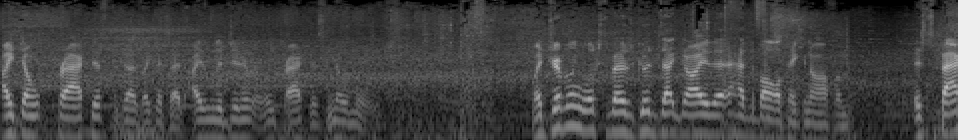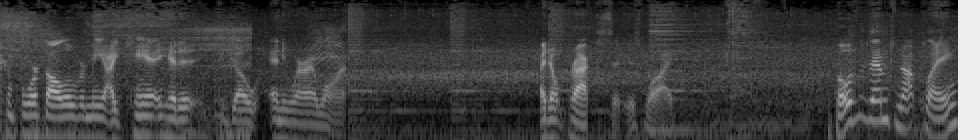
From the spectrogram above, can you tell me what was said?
I don't practice because, like I said, I legitimately practice no moves. My dribbling looks about as good as that guy that had the ball taken off him. It's back and forth all over me. I can't hit it to go anywhere I want. I don't practice it is why. Both of them's not playing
